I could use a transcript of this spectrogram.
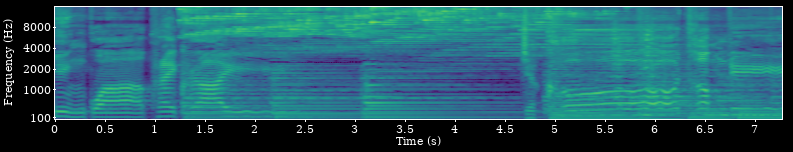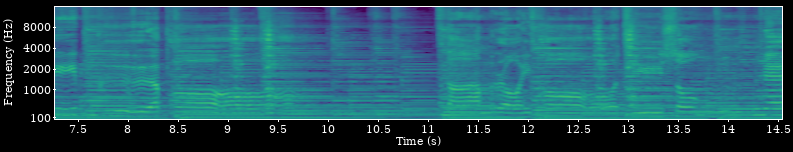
ยิ่งกว่าใครๆ จะขอทำดีเพื่อพ่อ ตามรอยพ่อที่ทรงแนะ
